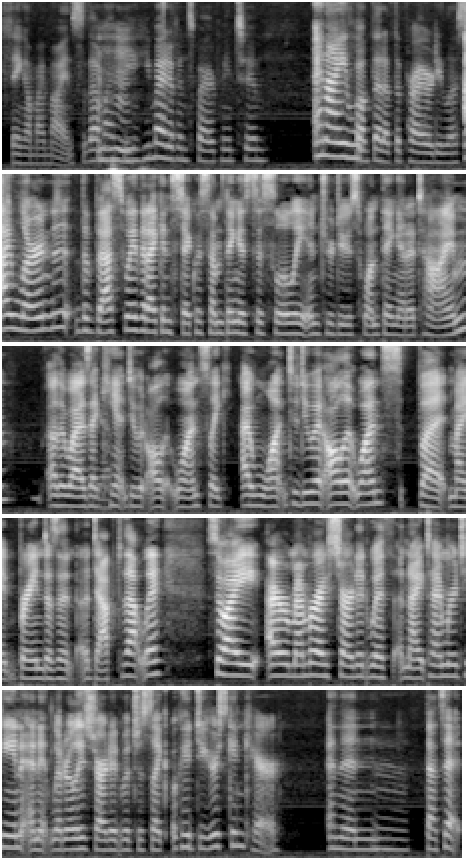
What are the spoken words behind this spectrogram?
thing on my mind. So that might Mhm. be you might have inspired me to And I bump that up the priority list. I learned the best way that I can stick with something is to slowly introduce one thing at a time. Otherwise, I can't do it all at once. Like I want to do it all at once, but my brain doesn't adapt that way. So I I remember I started with a nighttime routine and it literally started with just like, okay, do your skincare. And then that's it.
